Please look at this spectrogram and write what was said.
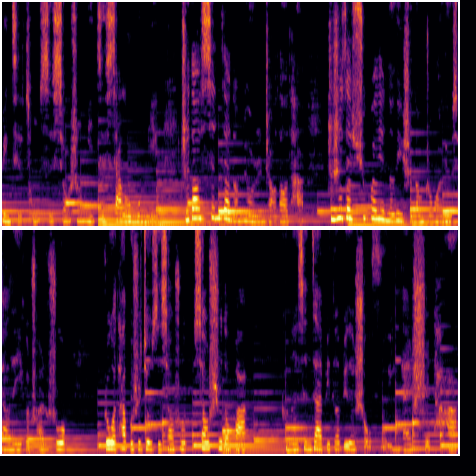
并且从此销声匿迹，下落不明，直到现在都没有人找到他。只是在区块链的历史当中啊，留下了一个传说：如果他不是就此消失消失的话，可能现在比特币的首富应该是他。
